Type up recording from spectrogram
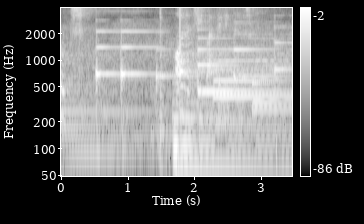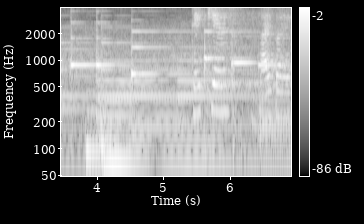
कुछ और अच्छी बातें लेकर। Take care bye bye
